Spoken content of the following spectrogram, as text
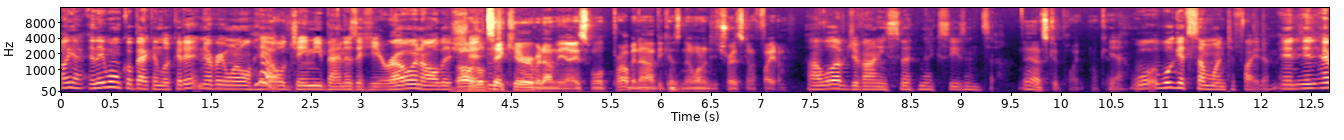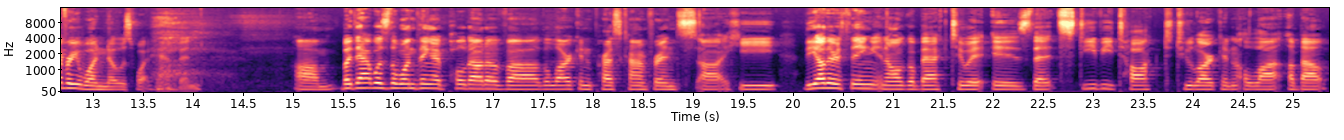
Oh yeah, and they won't go back and look at it, and everyone will hail No. Jamie Benn as a hero and all this Oh, shit. they'll and, take care of it on the ice. Well, probably not because no one in Detroit's going to fight him. uh, we'll have Givani Smith next season, so Yeah, that's a good point. Okay. yeah, we'll we'll get someone to fight him, and and everyone knows what happened. Um, but that was the one thing I pulled out of uh, the Larkin press conference. Uh, he the other thing, and I'll go back to it, is that Stevie talked to Larkin a lot about.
